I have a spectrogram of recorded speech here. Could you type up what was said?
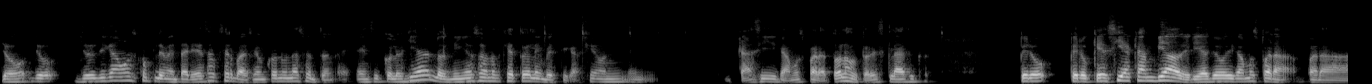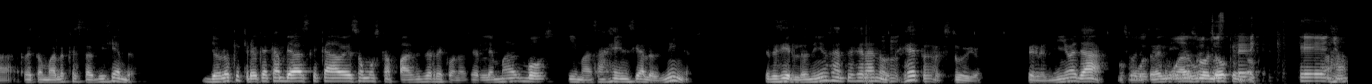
Yo, yo, yo, digamos, complementaría esa observación con un asunto. En psicología, los niños son objeto de la investigación, casi, digamos, para todos los autores clásicos. Pero, pero ¿qué sí ha cambiado, diría yo, digamos, para, para retomar lo que estás diciendo? Yo lo que creo que ha cambiado es que cada vez somos capaces de reconocerle más voz y más agencia a los niños. Es decir, los niños antes eran objeto de estudio, pero el niño allá, y sobre todo el niño solo que no,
